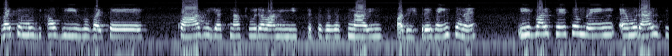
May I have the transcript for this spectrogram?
Vai ter música ao vivo, vai ter quadros de assinatura lá no início para as pessoas assinarem, quadro de presença, né? E vai ter também é, murais de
